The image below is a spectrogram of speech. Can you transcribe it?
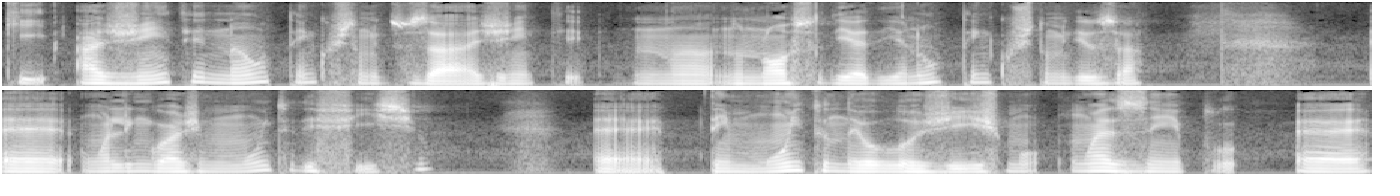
que a gente não tem costume de usar, a gente no, no nosso dia a dia não tem costume de usar. É uma linguagem muito difícil, é, tem muito neologismo. Um exemplo é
